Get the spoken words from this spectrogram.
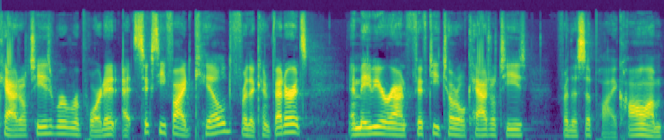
Casualties were reported at 65 killed for the Confederates and maybe around 50 total casualties for the supply column.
